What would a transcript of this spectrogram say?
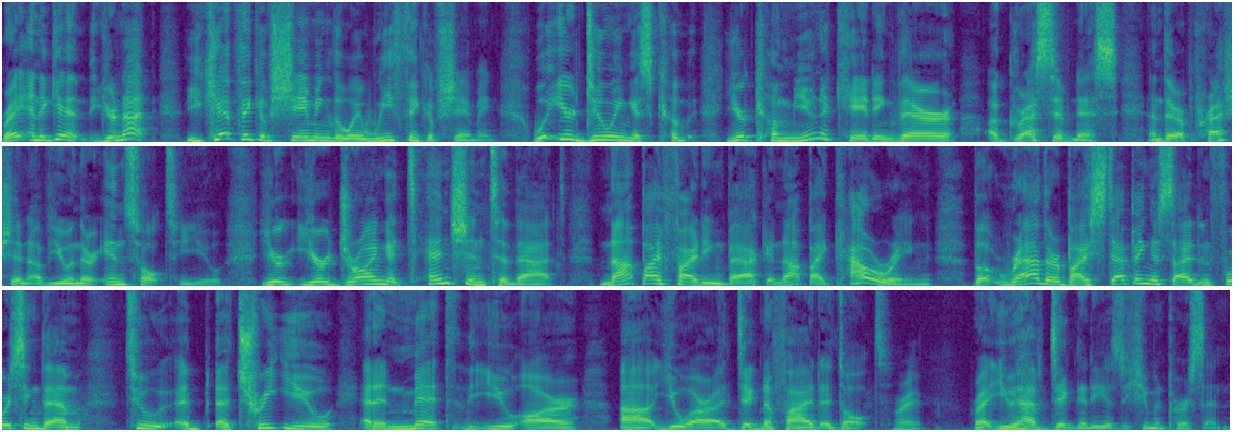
Right? And again, you're not, you can't think of shaming the way we think of shaming. What you're doing is com- you're communicating their aggressiveness and their oppression of you and their insult to you. You're, you're drawing attention to that, not by fighting back and not by cowering, but rather by stepping aside and forcing them to uh, uh, treat you and admit that you are, uh, you are a dignified adult Right. right? You have dignity as a human person.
